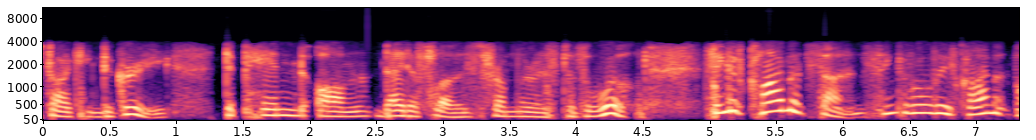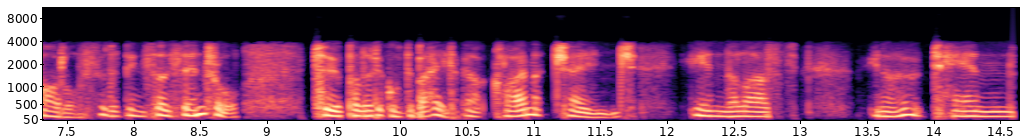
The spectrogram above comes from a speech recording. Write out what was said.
striking degree, depend on data flows from the rest of the world. Think of climate science. Think of all these climate models that have been so central to political debate about climate change in the last you know, 10,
